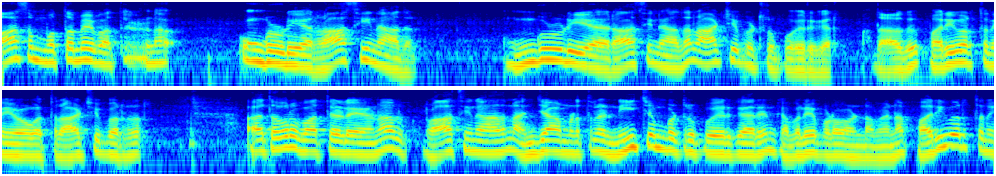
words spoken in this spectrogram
மாதம் மொத்தமே பார்த்தீங்கன்னா உங்களுடைய ராசிநாதன் உங்களுடைய ராசிநாதன் ஆட்சி பெற்று போயிருக்கார். அதாவது பரிவர்த்தனை யோகத்தில் ஆட்சி பெறுறார் அது தவிர பார்த்தீங்கன்னா ராசிநாதன் அஞ்சாம் இடத்துல நீச்சம் பெற்று போயிருக்காருன்னு கவலைப்பட வேண்டாம். ஏன்னா பரிவர்த்தனை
